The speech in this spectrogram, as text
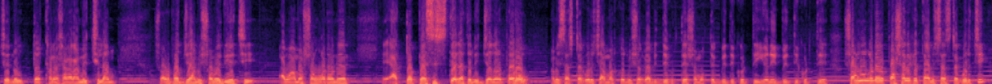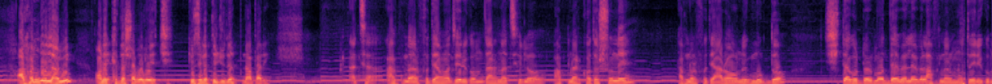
সেখানে উত্তর থানা শাখার আমি ছিলাম। সর্বোপরি আমি সময় দিয়েছি এবং আমার সংগঠনের এত প্যাসিস্টের এত নির্যাতনের পরেও আমি চেষ্টা করেছি আমার কর্মী সংখ্যা বৃদ্ধি করতে, সমর্থক বৃদ্ধি করতে ইউনিট বৃদ্ধি করতে, সংগঠনের প্রসারের ক্ষেত্রে আমি চেষ্টা করেছি। আলহামদুলিল্লাহ আমি অনেক ক্ষেত্রে সফল হয়েছি। কিছু ক্ষেত্রে যদি না পারি। আচ্ছা আপনার প্রতি আমার যেরকম ধারণা ছিল, আপনার কথা শুনে আপনার প্রতি আরও অনেক মুগ্ধ। সীতাকুণ্ডের মধ্যে অ্যাভেলেবেল আপনার মতো এরকম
